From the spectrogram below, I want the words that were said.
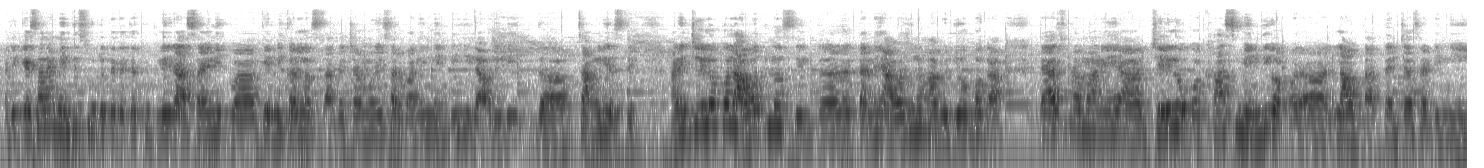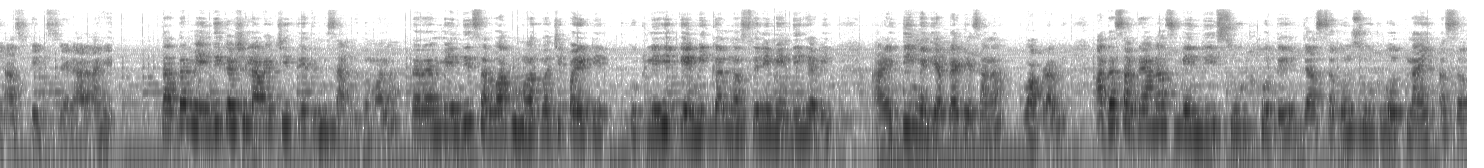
म्हणजे केसांना मेहंदी सूट होते त्याच्यात कुठली रासायनिक केमिकल नसतात त्याच्यामुळे सर्वांनी मेहंदी ही लावलेली ग- चांगली असते. आणि जे लोक लावत नसतील तर त्यांनी आवर्जून हा व्हिडिओ बघा. त्याचप्रमाणे जे लोक खास मेहंदी वापर लावतात त्यांच्यासाठी मी आज टिप्स देणार आहे. तर आता मेहंदी कशी लावायची ते तुम्ही सांगू तुम्हाला. तर मेहंदी सर्वात महत्त्वाची पहिली टीप कुठलीही केमिकल नसलेली मेहंदी घ्यावी आणि ती मेहंदी आपल्या केसांना वापरावी. आता सगळ्यांनाच मेहंदी सूट होते जास्त करून सूट होत नाही असं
